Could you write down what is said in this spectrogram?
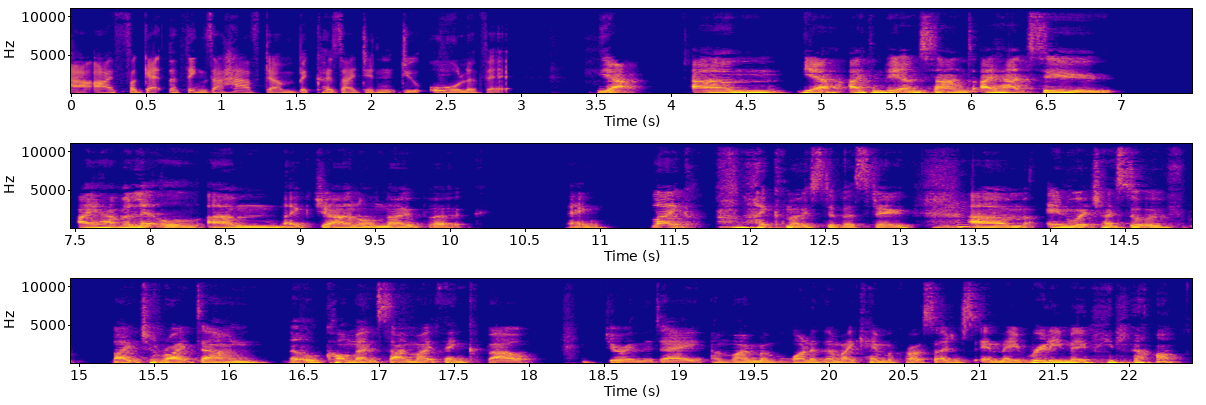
I forget the things I have done because I didn't do all of it. Yeah. Um, yeah, I completely understand. I had to I have a little um like journal notebook thing. Like like most of us do. Um, in which I sort of like to write down little comments that I might think about during the day. And I remember one of them I came across, I just it made really made me laugh.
